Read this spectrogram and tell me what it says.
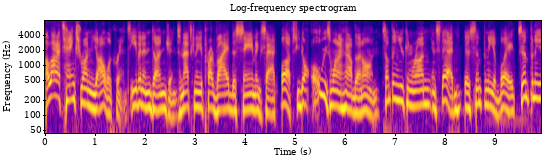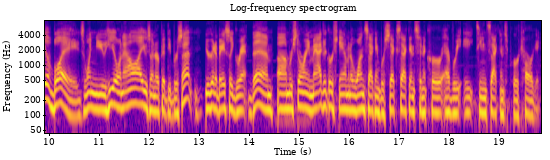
A lot of tanks run Yolnahkriins, even in dungeons, and that's going to provide the same exact buffs. You don't always want to have that on. Something you can run instead is Symphony of Blades. Symphony of Blades, when you heal an ally who's under 50%, you're going to basically grant them um, restoring magic or stamina one second per six seconds and occur every 18 seconds per target.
